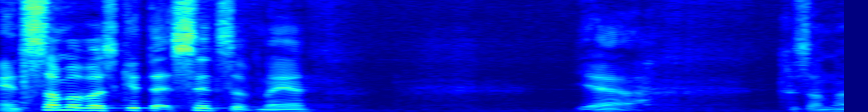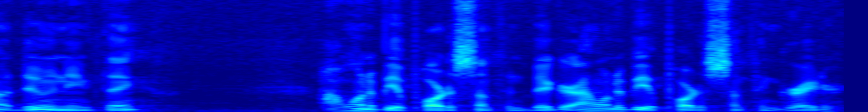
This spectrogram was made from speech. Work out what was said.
And some of us get that sense of, man, yeah, because I'm not doing anything. I want to be a part of something bigger. I want to be a part of something greater.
